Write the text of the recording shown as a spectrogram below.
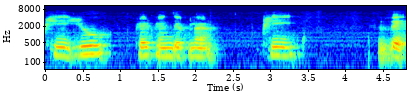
PU perpendicular PV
